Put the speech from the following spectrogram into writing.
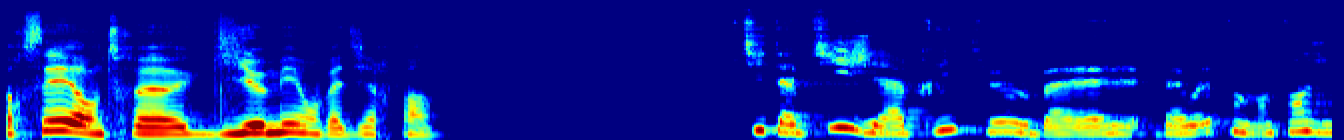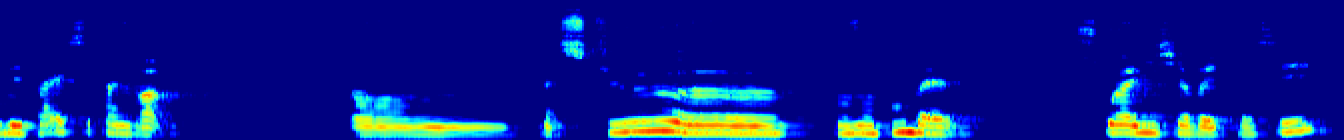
Forcé entre guillemets, on va dire. Enfin. Petit à petit, j'ai appris que bah, bah ouais, de temps temps, j'y vais pas et c'est pas grave. Parce que euh, de temps en temps, bah, soit Alicia va être passée,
